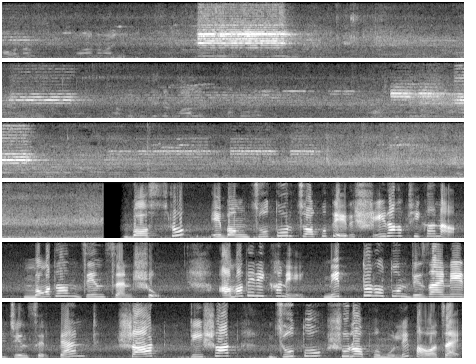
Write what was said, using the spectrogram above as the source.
বাবার নাম এত ডুপ্লিকেট মাল কত মানুষ বুঝতে পারছে না। বস্ত্র এবং জুতোর জগতের সেরা ঠিকানা মডার্ন জিন্স অ্যান্ড শো আমাদের এখানে নিত্য নতুন ডিজাইনের জিন্সের প্যান্ট, শার্ট টি শার্ট জুতো সুলভ মূল্যে পাওয়া যায়।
